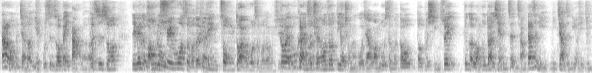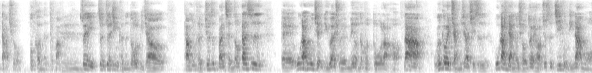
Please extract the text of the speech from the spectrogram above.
当然我们讲说也不是说被打了，而是说那边的网络通，讯或什么的一定中断或什么东西。各位乌克兰是全欧洲第二穷的国家，网络什么都都不行，所以这个网络断线很正常。但是你你这样子，你有心情打球，不可能的嘛。嗯，所以最最近可能都会比较，他们可能就是蛮沉重，但是。呃，乌克兰目前里外球员没有那么多了哈。那我跟各位讲一下，其实乌克兰两个球队哈，就是基辅迪纳摩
